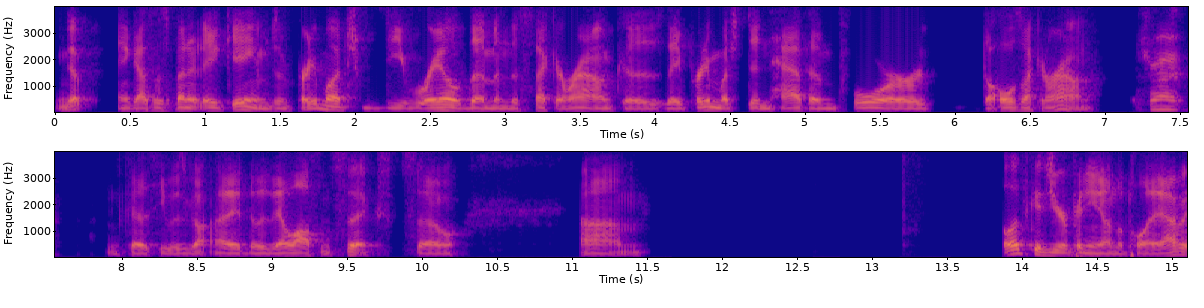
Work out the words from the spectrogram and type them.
Yep, and got suspended eight games and pretty much derailed them in the second round because they pretty much didn't have him for the whole second round That's right. because he was gone. They they lost in six. So, um, let's get your opinion on the play. I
